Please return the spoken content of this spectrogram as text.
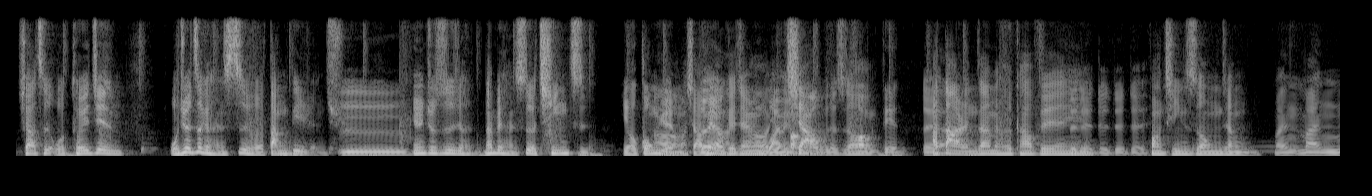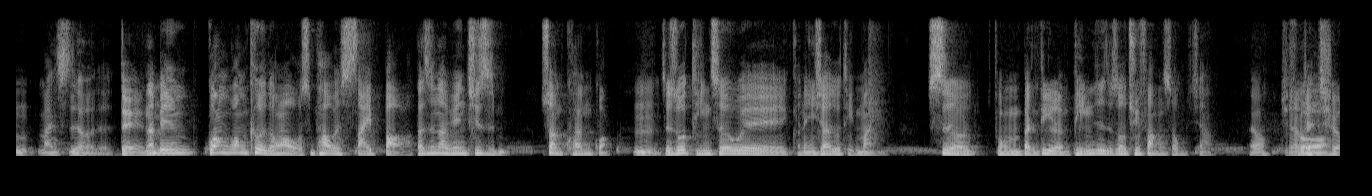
下次我推荐我觉得这个很适合当地人去，嗯，因为就是很那边很适合亲子，有公园嘛，哦小朋友可以在那边玩。下午的时候放，电，啊，他大人在那边喝咖啡，对对对对对，放轻松这样。蛮蛮蛮适合的。对，那边观光客的话，我是怕会塞爆了，但是那边其实算宽广，嗯，只是说停车位可能一下就停满，适合我们本地人平日的时候去放松一下。哎呦，不去那边错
